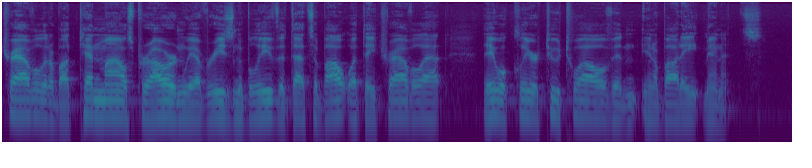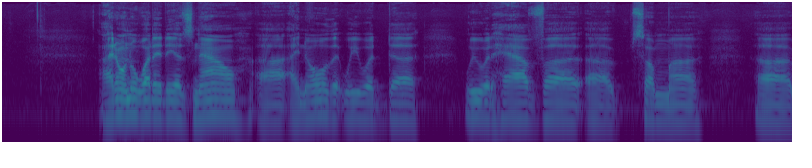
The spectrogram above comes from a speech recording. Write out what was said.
travel at about 10 miles per hour, and we have reason to believe that that's about what they travel at, they will clear 212 in, in about eight minutes. I don't know what it is now. Uh, I know that we would, uh, we would have, uh, uh, some, uh, uh,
